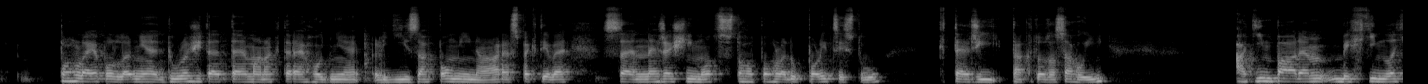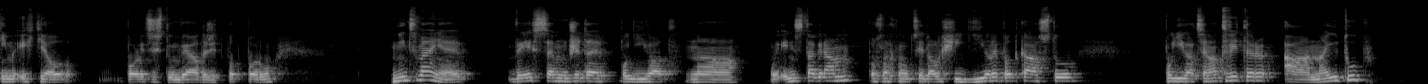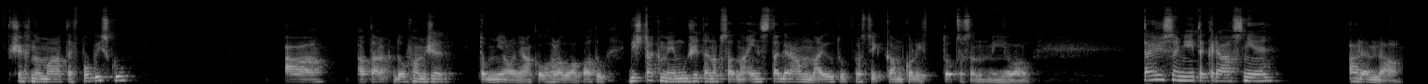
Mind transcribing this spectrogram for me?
tohle je podle mě důležité téma, na které hodně lidí zapomíná, respektive se neřeší moc z toho pohledu policistů, kteří takto zasahují. A tím pádem bych tím letím i chtěl policistům vyjádřit podporu. Nicméně, vy se můžete podívat na můj Instagram, poslechnout si další díly podcastu, podívat se na Twitter a na YouTube, všechno máte v popisku. A, a tak, doufám, že to mělo nějakou hlavu a patu. Když tak mi můžete napsat na Instagram, na YouTube, prostě kamkoliv, to, co jsem zmiňoval. Takže se mějte krásně a jdem dál.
